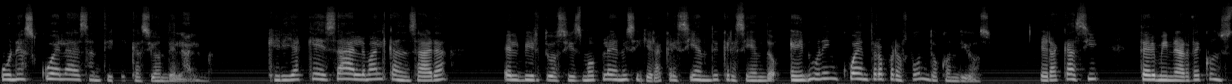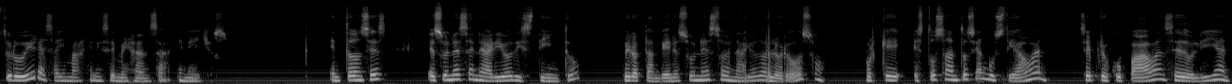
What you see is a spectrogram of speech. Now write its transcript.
una escuela de santificación del alma. Quería que esa alma alcanzara el virtuosismo pleno y siguiera creciendo y creciendo en un encuentro profundo con Dios. Era casi terminar de construir esa imagen y semejanza en ellos. Entonces, es un escenario distinto, pero también es un escenario doloroso, porque estos santos se angustiaban, se preocupaban, se dolían.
